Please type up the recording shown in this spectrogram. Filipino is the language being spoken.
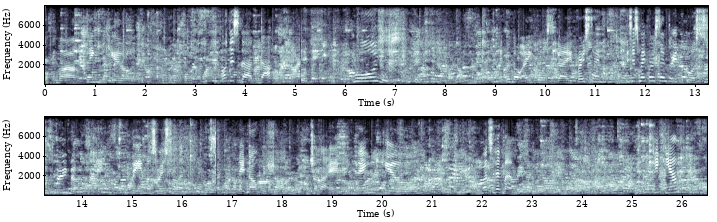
Wow, thank you. What is that? Duck? Goose. Ito daw ay goose, guys. First time, this is my first time to eat goose. Famous restaurant. May tao ko siya. Tsaka egg. Thank you. What's that, ma'am? Kikyam?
